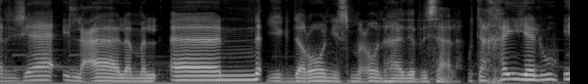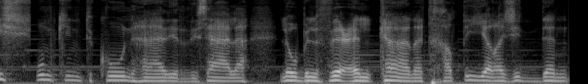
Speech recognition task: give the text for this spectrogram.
أرجاء العالم الآن يقدرون يسمعون هذه الرسالة. وتخيلوا إيش ممكن تكون هذه الرسالة لو بالفعل كانت خطيرة جدا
